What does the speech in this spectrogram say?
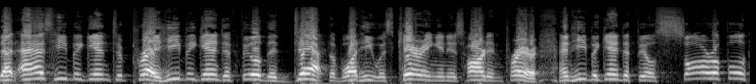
that as he began to pray, he began to feel the depth of what he was carrying in his heart in prayer. And he began to feel sorrowful.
